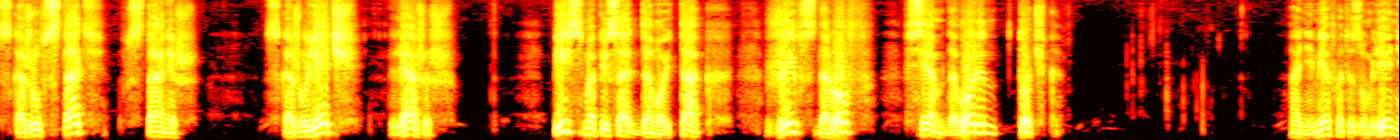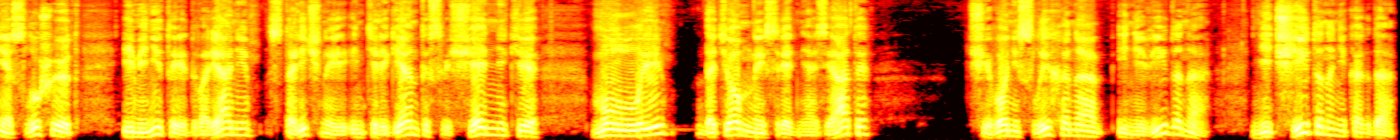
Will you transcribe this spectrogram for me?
Скажу встать — встанешь. Скажу лечь — ляжешь. Письма писать домой так. Жив, здоров, всем доволен, точка. Онемев от изумления, слушают именитые дворяне, столичные интеллигенты, священники, муллы да темные среднеазиаты, чего не слыхано и не видано, не читано никогда.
